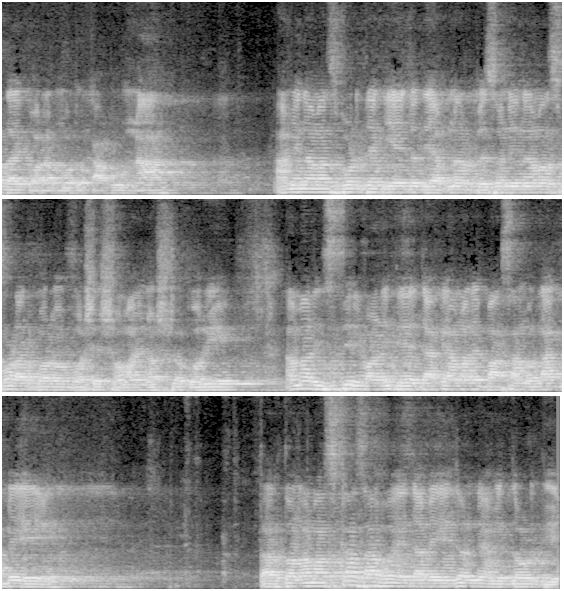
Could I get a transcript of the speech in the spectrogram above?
আদায় করার মতো কাপড় না। আমি নামাজ পড়তে গিয়ে যদি আপনার পেছনে নামাজ পড়ার পরও বসে সময় নষ্ট করি, আমার স্ত্রী বাড়িতে যাকে আমারে বাঁচানো লাগবে, তার তো নামাজ কাঁচা হয়ে যাবে, এই জন্য আমি দৌড় দিয়ে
